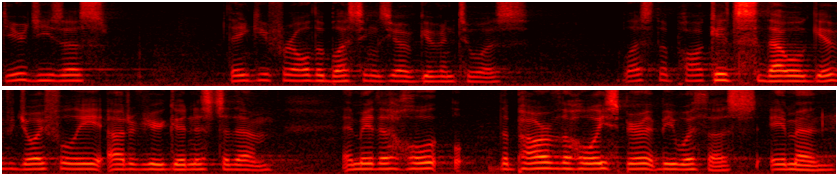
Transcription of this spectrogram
Dear Jesus, thank you for all the blessings you have given to us. Bless the pockets that will give joyfully out of your goodness to them. And may the, whole, the power of the Holy Spirit be with us. Amen.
